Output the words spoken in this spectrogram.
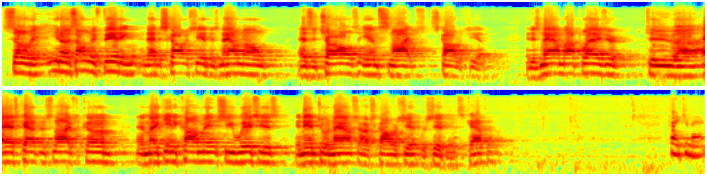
So, you know, it's only fitting that the scholarship is now known as the Charles M. Snipes scholarship. It is now my pleasure to uh, ask Catherine Snipes to come and make any comments she wishes and then to announce our scholarship recipients. Catherine? Thank you, Matt.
